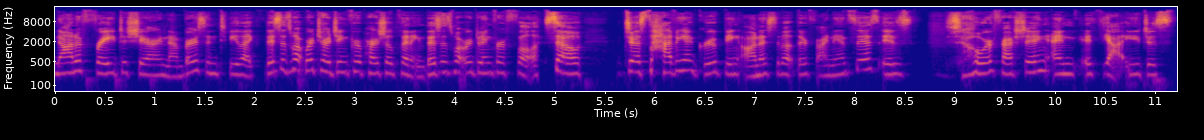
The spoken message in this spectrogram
not afraid to share our numbers and to be like, this is what we're charging for partial planning. This is what we're doing for full. So just having a group being honest about their finances is so refreshing. And it's, yeah, you just,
